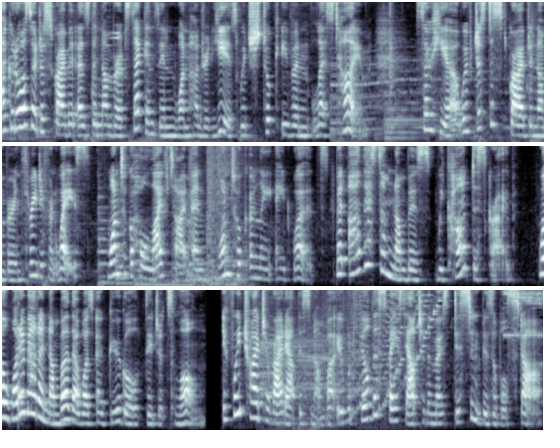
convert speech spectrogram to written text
I could also describe it as the number of seconds in 100 years, which took even less time. So here, we've just described a number in three different ways. One took a whole lifetime and one took only eight words. But are there some numbers we can't describe? Well, what about a number that was a googol digits long? If we tried to write out this number, it would fill the space out to the most distant visible star.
